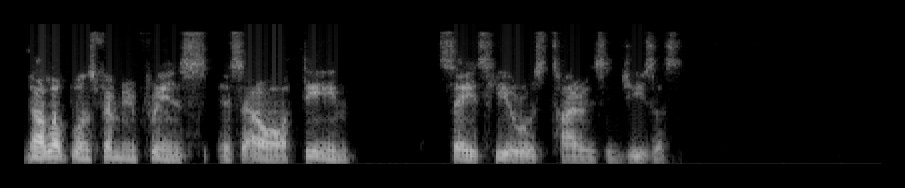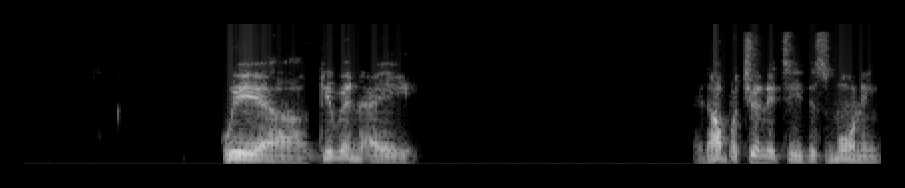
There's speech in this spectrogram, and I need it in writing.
Now, loved ones, family, and friends, as our theme says, heroes, tyrants, and Jesus. We are given a an opportunity this morning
